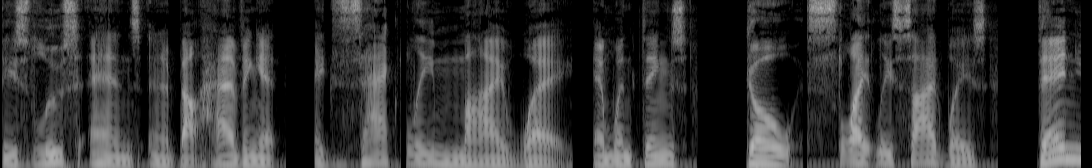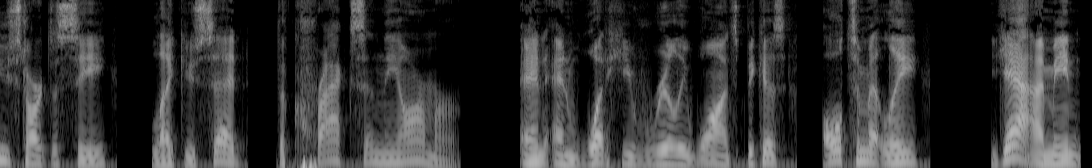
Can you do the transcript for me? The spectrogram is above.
these loose ends and about having it exactly my way. And when things go slightly sideways then you start to see like you said the cracks in the armor and and what he really wants. Because ultimately yeah i mean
